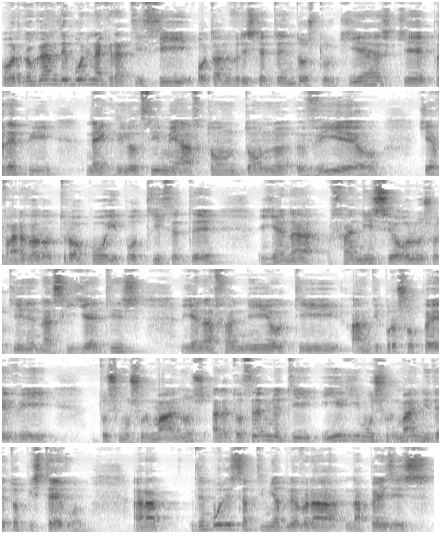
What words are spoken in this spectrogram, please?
Ο Ερντογκάν δεν μπορεί να κρατηθεί όταν βρίσκεται εντός Τουρκίας και πρέπει να εκδηλωθεί με αυτόν τον βίαιο και βάρβαρο τρόπο υποτίθεται για να φανεί σε όλους ότι είναι ένας ηγέτης, για να φανεί ότι αντιπροσωπεύει τους μουσουλμάνους, αλλά το θέμα είναι ότι οι ίδιοι μουσουλμάνοι δεν το πιστεύουν. Άρα δεν μπορείς από τη μια πλευρά να παίζεις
